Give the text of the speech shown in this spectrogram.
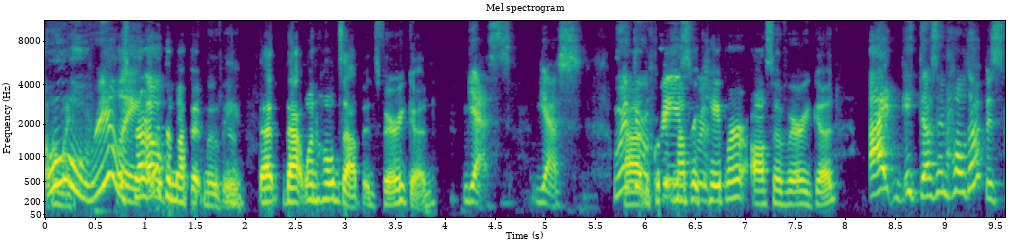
Oh, We'll really? start Oh, with the Muppet movie. That that one holds up. It's very good. yes, yes. We went Uh, a Great Muppet where Caper also very good. I it doesn't hold up as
